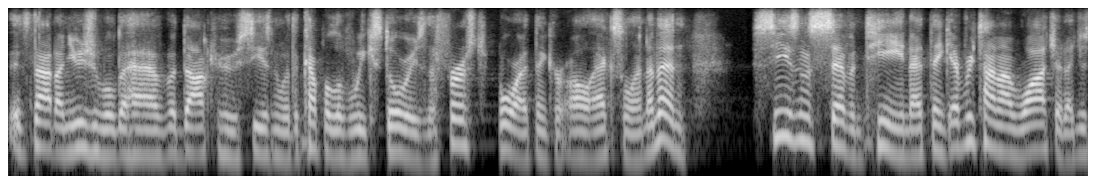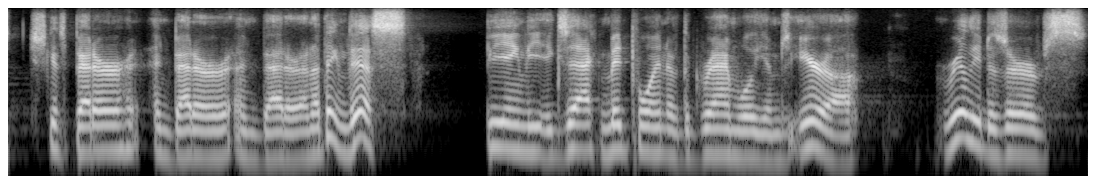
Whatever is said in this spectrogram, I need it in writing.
it's not unusual to have a Doctor Who season with a couple of weak stories. The first four, I think, are all excellent. And then season 17, I think every time I watch it, I just, just gets better and better and better. And I think this, being the exact midpoint of the Graham Williams era, really deserves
